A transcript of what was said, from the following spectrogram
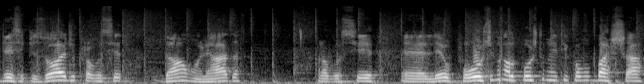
nesse episódio para você dar uma olhada, para você é, ler o post. No final do post também tem como baixar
